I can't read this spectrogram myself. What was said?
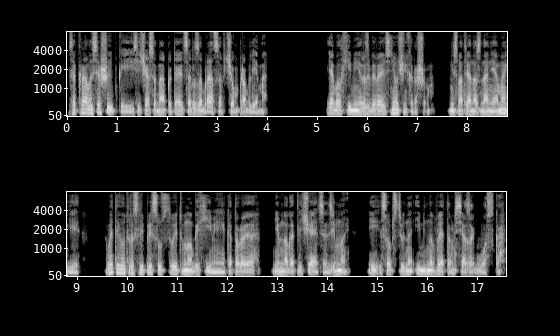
закралась ошибка, и сейчас она пытается разобраться, в чем проблема. Я в алхимии разбираюсь не очень хорошо. Несмотря на знания о магии, в этой отрасли присутствует много химии, которая немного отличается от земной, и, собственно, именно в этом вся загвоздка.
